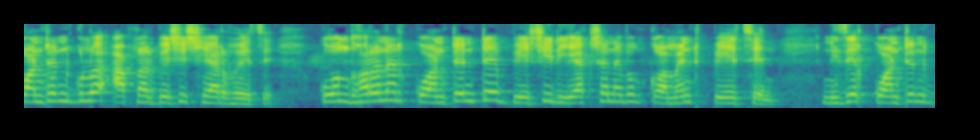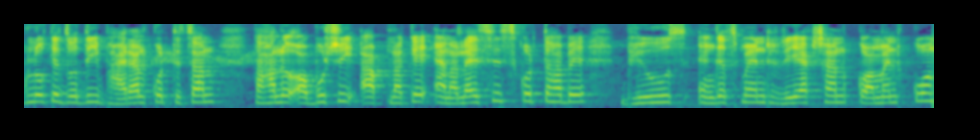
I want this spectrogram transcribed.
কন্টেন্টগুলো আপনার বেশি শেয়ার হয়েছে, কোন ধরনের কন্টেন্টে বেশি রিয়াকশান এবং কমেন্ট পেয়েছেন। নিজের কন্টেন্টগুলোকে যদি ভাইরাল করতে চান, তাহলে অবশ্যই আপনাকে অ্যানালাইসিস করতে হবে। ভিউজ, এঙ্গেজমেন্ট, রিয়াকশান, কমেন্ট কোন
